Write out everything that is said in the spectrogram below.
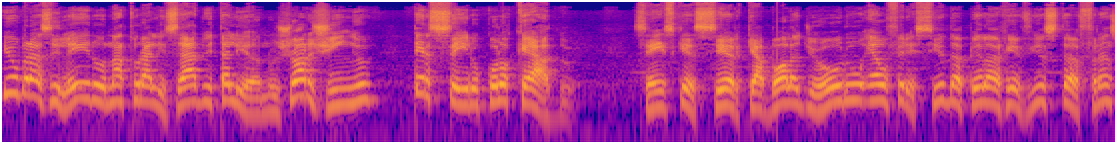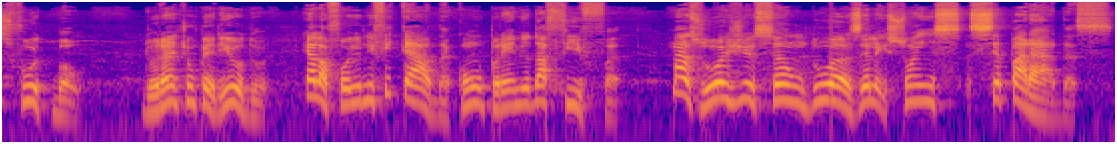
e o brasileiro naturalizado italiano Jorginho, terceiro colocado. Sem esquecer que a bola de ouro é oferecida pela revista France Football. Durante um período, ela foi unificada com o prêmio da FIFA mas hoje são duas eleições separadas.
